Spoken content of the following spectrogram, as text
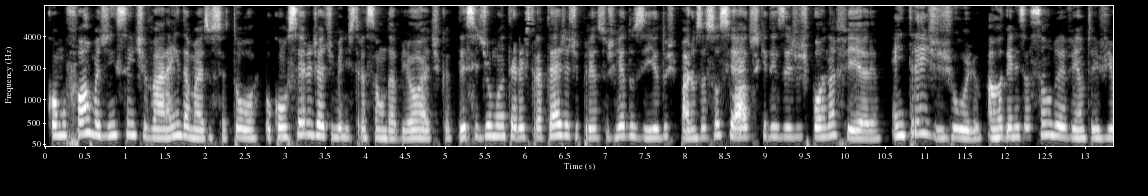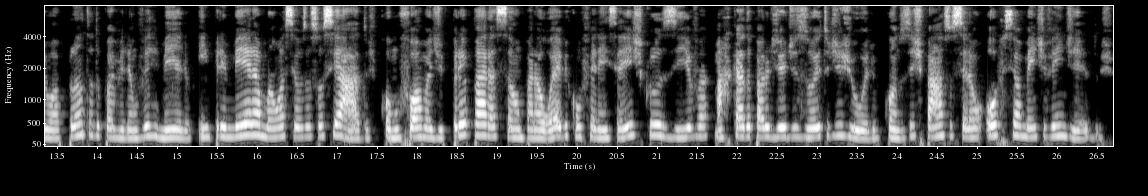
Como forma de incentivar ainda mais o setor, o Conselho de Administração da Biótica decidiu manter a estratégia de preços reduzidos para os associados que desejam expor na feira. Em 3 de julho, a organização do evento enviou a planta do pavilhão vermelho em primeira mão a seus associados, como forma de preparação para a webconferência exclusiva marcada para o dia 18 de julho, quando os espaços serão oficialmente vendidos.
